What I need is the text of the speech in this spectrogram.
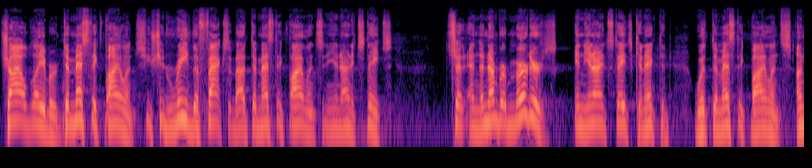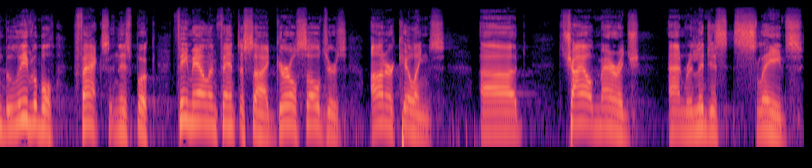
Child Labor, Domestic Violence. You should read the facts about domestic violence in the United States and the number of murders in the United States connected with domestic violence. Unbelievable facts in this book female infanticide, girl soldiers, honor killings, uh, child marriage, and religious slaves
